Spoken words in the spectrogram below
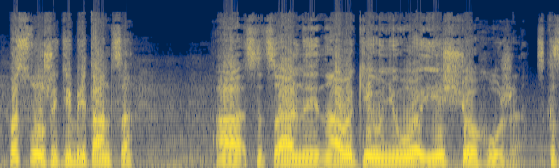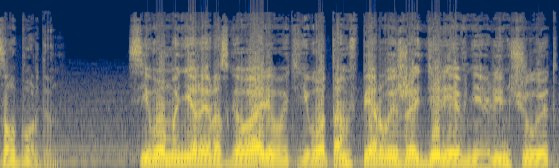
— «послушайте британца». «А социальные навыки у него еще хуже», — сказал Борден. «С его манерой разговаривать его там в первой же деревне линчуют».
